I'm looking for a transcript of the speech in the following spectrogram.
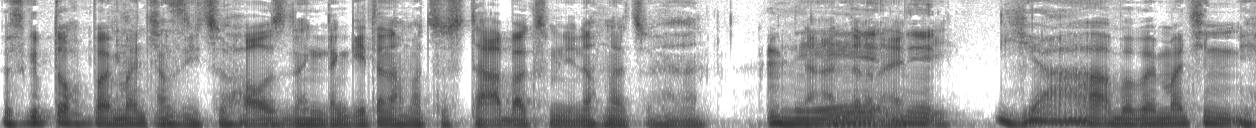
Das gibt doch bei manchen. Also sie zu Hause, dann, dann geht er nochmal zu Starbucks, um die nochmal zu hören. Nee, einer anderen IP. nee. Ja, aber bei manchen, ja,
